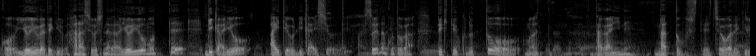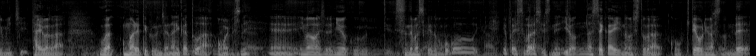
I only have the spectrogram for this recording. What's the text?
こう余裕ができる。話をしながら余裕を持って理解を相手を理解しようっていうそういうようなことができてくると、まあ、互いにね納得して調和できる道対話が生まれてくるんじゃないかとは思いますね、えー、今はニューヨーク住んでますけれどもここやっぱり素晴らしいですね。いろんな世界の人がこう来ておりますので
